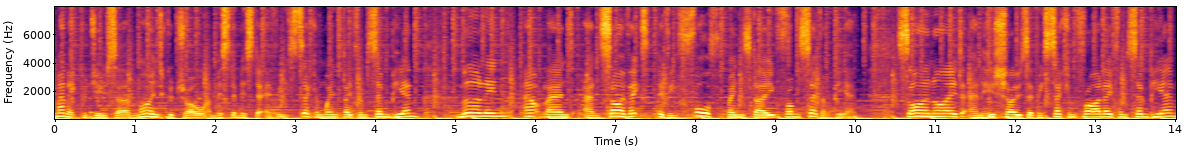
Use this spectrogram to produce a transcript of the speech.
Manic Producer, Mind Control, and Mr. Mister every second Wednesday from 7 pm. Merlin, Outland, and Cyvex every fourth Wednesday from 7 pm. Cyanide and his shows every second Friday from 7 pm,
